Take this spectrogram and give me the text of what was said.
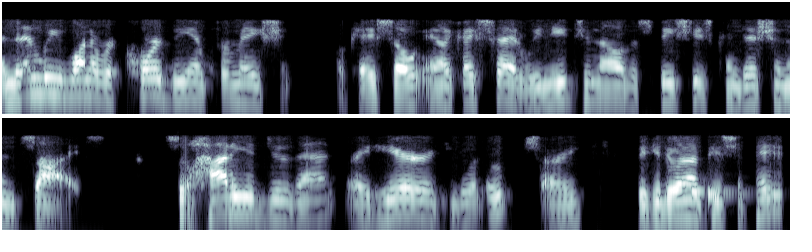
and then we want to record the information. Okay, so like I said, we need to know the species, condition, and size. So how do you do that? Right here, you can do it. Oops, sorry. You can do it on a piece of paper,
